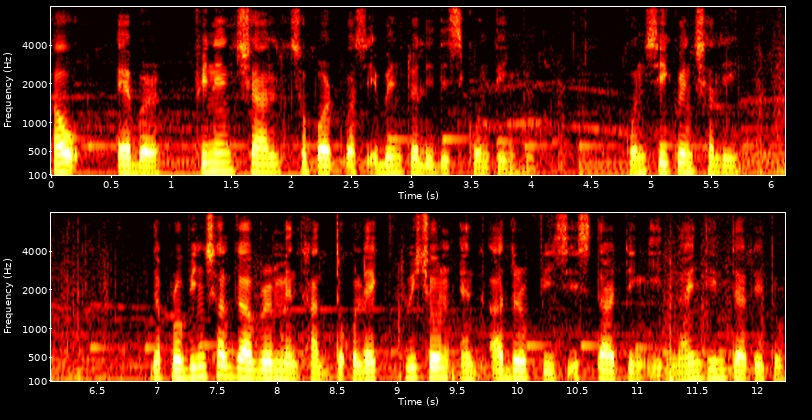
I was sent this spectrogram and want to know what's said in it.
However, financial support was eventually discontinued. Consequently, the provincial government had to collect tuition and other fees starting in 1932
